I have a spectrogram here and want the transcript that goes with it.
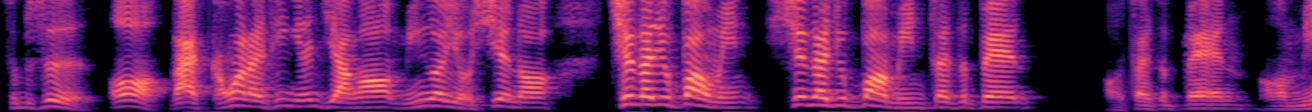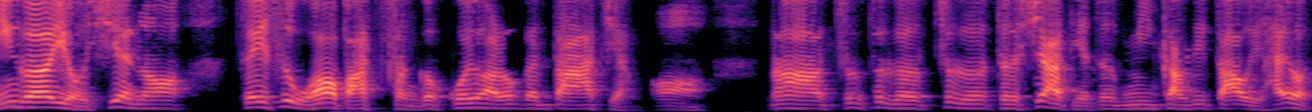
是不是？哦，来，赶快来听演讲哦，名额有限哦，现在就报名，现在就报名，在这边哦，在这边哦，名额有限哦。这一次我要把整个规划都跟大家讲哦。那这这个这个这个下跌这个迷杠的到位，还有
